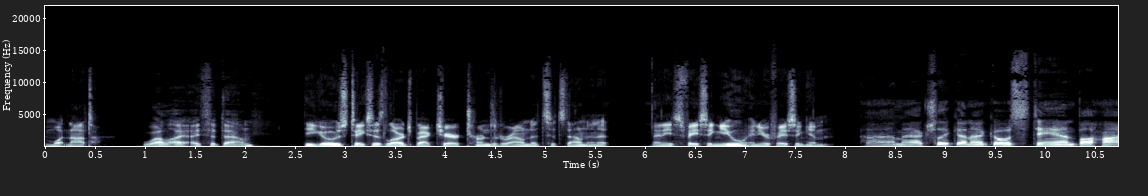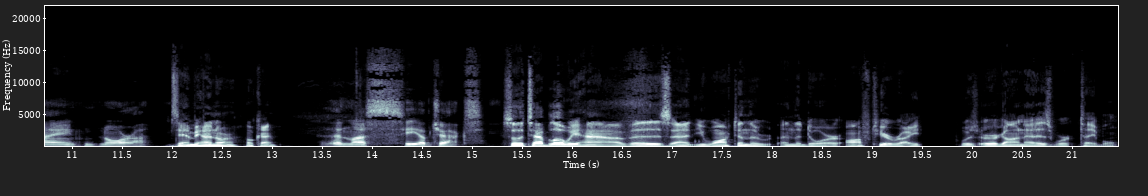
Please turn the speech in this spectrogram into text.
whatnot. Well, I, I sit down. He goes, takes his large back chair, turns it around, and sits down in it. And he's facing you, and you're facing him. I'm actually gonna go stand behind Nora, Stand behind Nora? Okay. unless he objects. So the tableau we have is that you walked in the in the door. Off to your right was Urgon at his work table.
